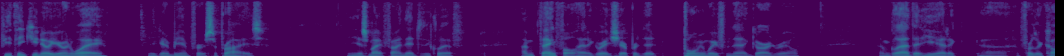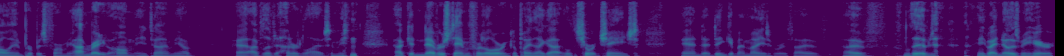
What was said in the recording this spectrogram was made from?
If you think you know your own way, you're going to be in for a surprise. And you just might find the edge of the cliff. I'm thankful I had a great shepherd that pulled me away from that guardrail. I'm glad that he had a uh, further calling and purpose for me. I'm ready to go home anytime. You know, I've, I've lived a hundred lives. I mean, I could never stand before the Lord and complain that I got shortchanged and uh, didn't get my money's worth. I've I've lived. Anybody knows me here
